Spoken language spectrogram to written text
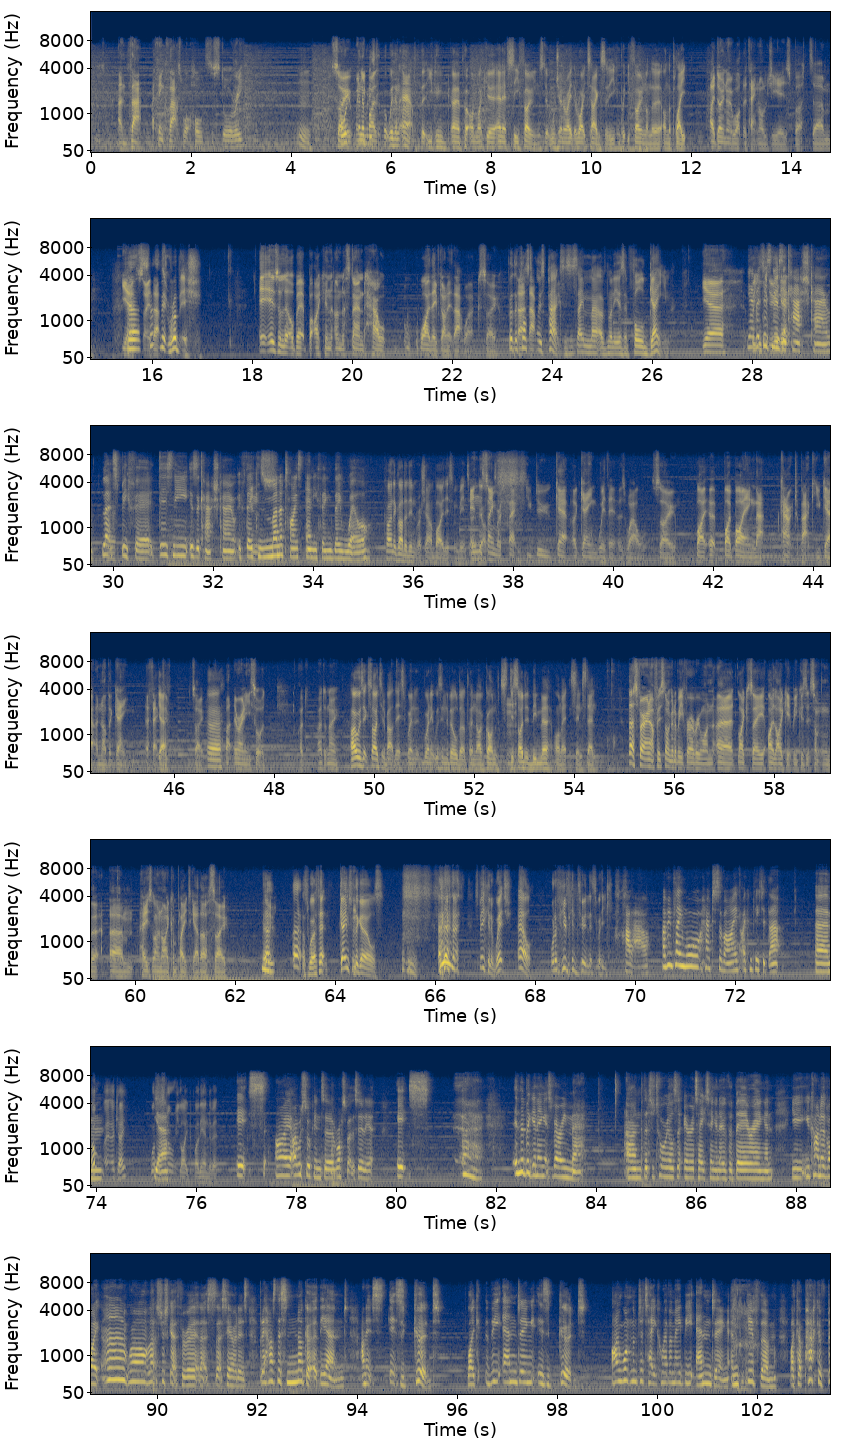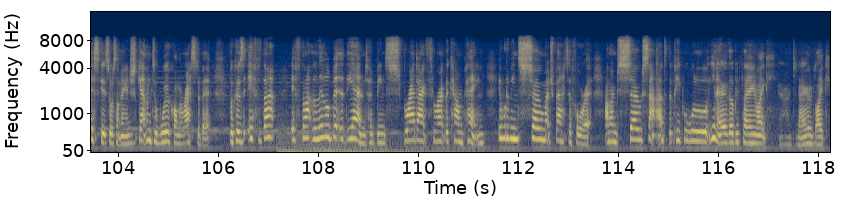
and that I think that's what holds the story. Hmm. So Or when you buy, come up with an app that you can uh, put on like your NFC phones that will generate the right tag so that you can put your phone on the on the plate. I don't know what the technology is, but um, yeah, Uh, so that's a bit what- rubbish. It is a little bit, but I can understand how why they've done it that work. So But the That- cost that- of those packs is the same amount of money as a full game. yeah, Yeah, But but, you Disney's a cash cow. Let's be fair. Disney is a cash cow. If they In can s- monetize anything, they will. Kind of glad I didn't rush out and buy this. From being totally in the honest. same respect, you do get a game with it as well. So by uh, by buying that character pack, you get another game effectively. So, Uh, but they're only sort of I, I don't know. I was excited about this when when it was in the build-up, and I've gone Hmm. decidedly meh on it since then. That's fair enough. It's not going to be for everyone. Uh, like I say, I like it because it's something that um, Hazel and I can play together. So Yeah, eh, that's worth it. Games for the girls. Speaking of which, Elle, what have you been doing this week? Hello. I've been playing more How to Survive. I completed that. Um, oh, okay. What's yeah. the story like by the end of it? It's I I was talking to Ross about this earlier. It's uh, in the beginning it's very meh, and the tutorials are irritating and overbearing, and you you kind of like, uh, well, let's just get through it. Let's let's see how it is. But it has this nugget at the end, and it's it's good. Like the ending is good. I want them to take whoever made the ending and give them like a pack of biscuits or something and just get them to work on the rest of it. Because if that if that little bit at the end had been spread out throughout the campaign, it would have been so much better for it. And I'm so sad that people will, you know, they'll be playing like I don't know, like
